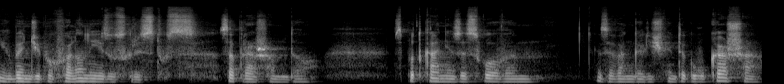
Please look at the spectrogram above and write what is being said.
Niech będzie pochwalony Jezus Chrystus. Zapraszam do spotkania ze Słowem z Ewangelii Świętego Łukasza.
